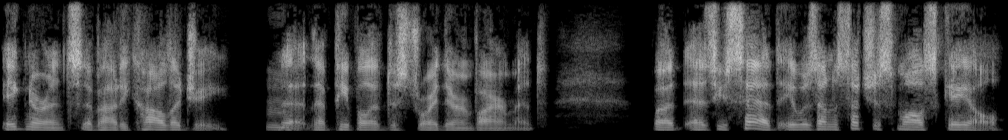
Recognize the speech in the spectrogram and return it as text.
ignorance about ecology, mm, that, that people have destroyed their environment. But as you said, it was on such a small scale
